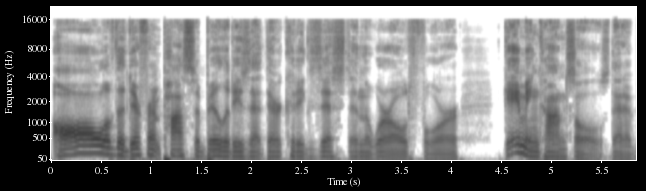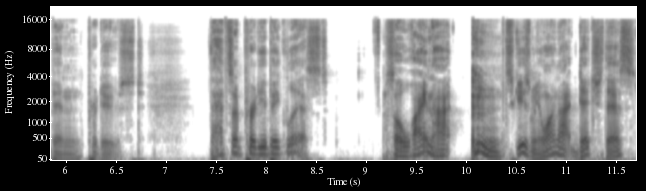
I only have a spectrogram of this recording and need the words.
all of the different possibilities that there could exist in the world for gaming consoles that have been produced. That's a pretty big list. So why not, excuse me, why not ditch this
